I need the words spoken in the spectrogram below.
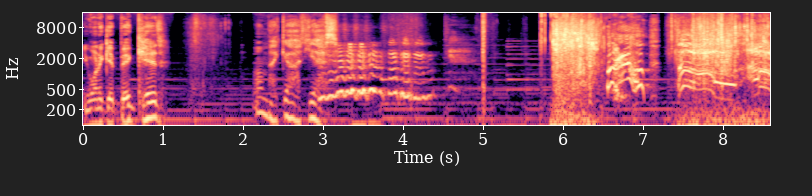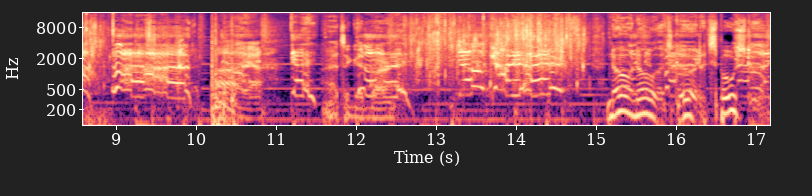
you want to get big, kid? Oh my god, yes. Oh, yeah. That's a good burn. Oh god, it hurts! No, no, that's good. It's supposed to.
